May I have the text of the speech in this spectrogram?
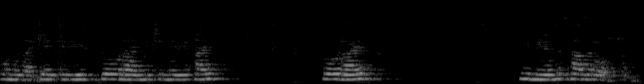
Onu da getireyim, doğrayayım, içine yıkayayım. Doğrayayım. Yemeğimiz hazır olsun.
